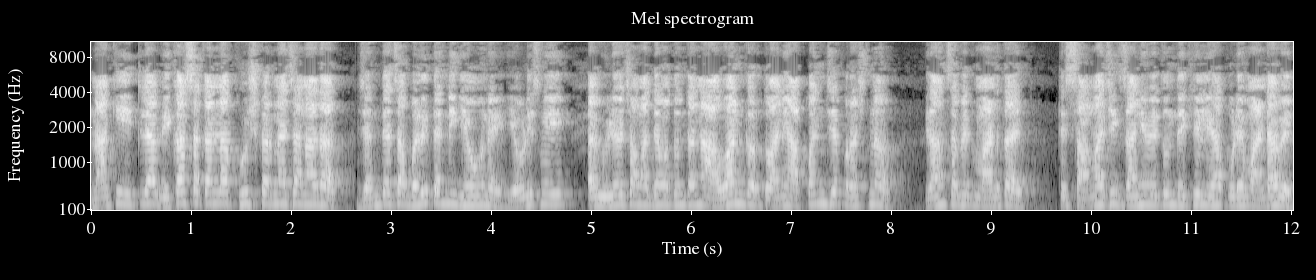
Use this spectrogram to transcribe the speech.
ना की इथल्या विकासकांना खुश करण्याच्या नादात जनतेचा बळी त्यांनी घेऊ नये. एवढीच मी या व्हिडिओच्या माध्यमातून त्यांना आवाहन करतो आणि आपण जे प्रश्न विधानसभेत मांडतायत ते सामाजिक जाणीवेतून देखील ह्या पुढे मांडावेत.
